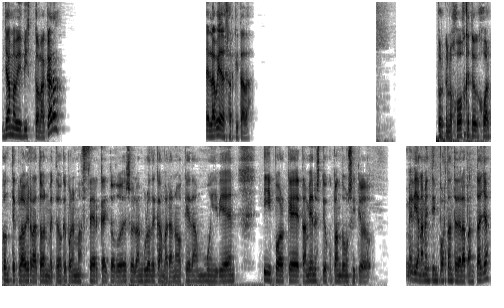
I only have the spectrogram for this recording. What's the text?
Ya me habéis visto la cara. Eh, la voy a dejar quitada. Porque en los juegos que tengo que jugar con teclado y ratón me tengo que poner más cerca y todo eso. El ángulo de cámara no queda muy bien. Y porque también estoy ocupando un sitio medianamente importante de la pantalla.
